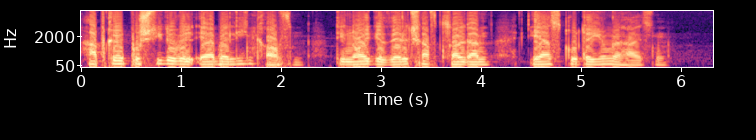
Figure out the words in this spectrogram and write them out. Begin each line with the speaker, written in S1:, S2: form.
S1: Habgeld Bushido will Air Berlin kaufen. Die neue Gesellschaft soll dann erst Guter Junge heißen.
